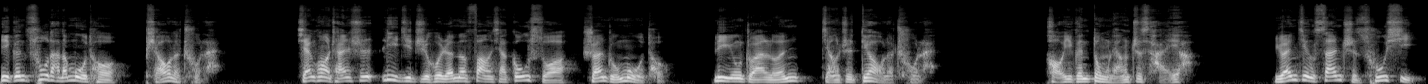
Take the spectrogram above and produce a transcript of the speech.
一根粗大的木头飘了出来。闲旷禅师立即指挥人们放下钩索，拴住木头。利用转轮将之掉了出来，好一根栋梁之材呀！圆径三尺粗细，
